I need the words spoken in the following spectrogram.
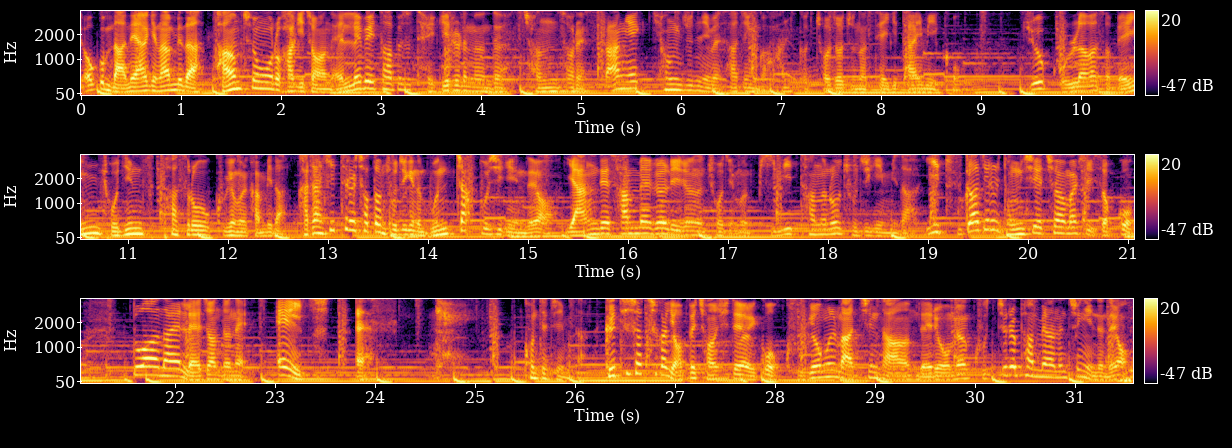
조금 난해하긴 합니다. 다음 층으로 가기 전 엘리베이터 앞에서 대기를 했는데 전설의 쌍액 형주님의 사진과 한껏 젖어주는 대기 타임이 있고 쭉 올라가서 메인 조짐 스팟으로 구경을 갑니다. 가장 히트를 쳤던 조직이는 문짝 부시기인데요. 양대 산맥을 이루는 조짐은 비비탄으로 조직입니다. 이 두 가지를 동시에 체험할 수 있었고 또 하나의 레전드는 HSK 콘텐츠입니다. 그 티셔츠가 옆에 전시되어 있고 구경을 마친 다음 내려오면 굿즈를 판매하는 층이 있는데요.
